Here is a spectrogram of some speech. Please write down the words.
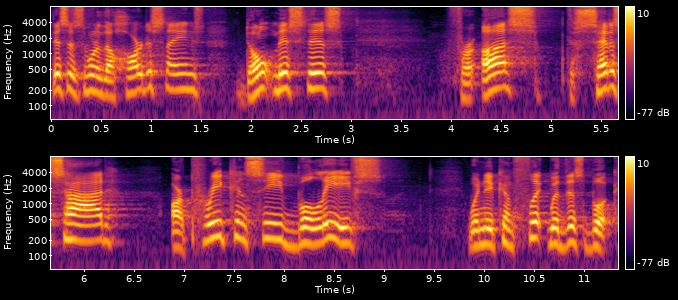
This is one of the hardest things. Don't miss this. For us to set aside our preconceived beliefs when they conflict with this book.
